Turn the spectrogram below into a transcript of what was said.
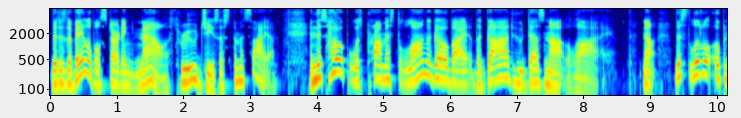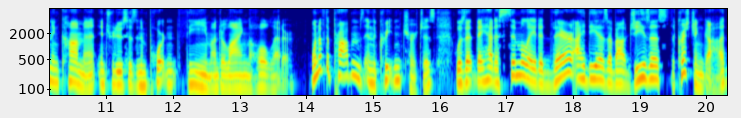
that is available starting now through Jesus the Messiah. And this hope was promised long ago by the God who does not lie. Now, this little opening comment introduces an important theme underlying the whole letter. One of the problems in the Cretan churches was that they had assimilated their ideas about Jesus, the Christian God,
